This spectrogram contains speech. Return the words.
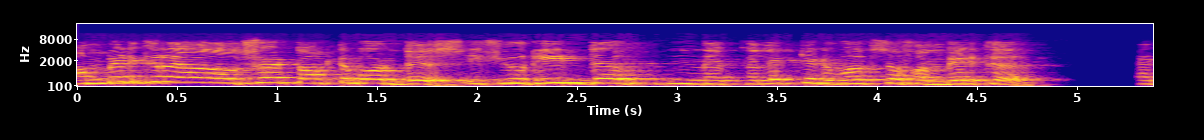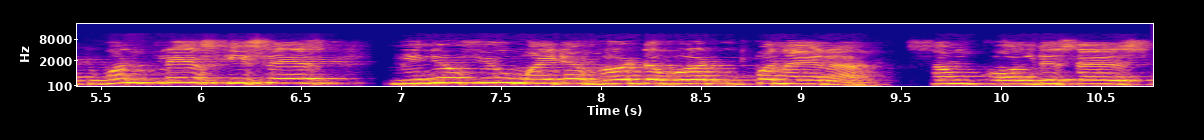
Ambedkar also talked about this. If you read the mm, collected works of Ambedkar, at one place he says, many of you might have heard the word Upanayana. Some call this as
